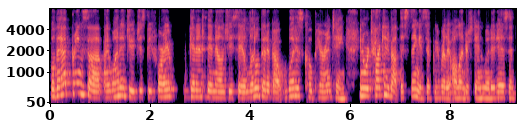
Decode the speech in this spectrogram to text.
Well, that brings up, I wanted to just before I get into the analogy, say a little bit about what is co parenting. You know, we're talking about this thing as if we really all understand what it is. And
